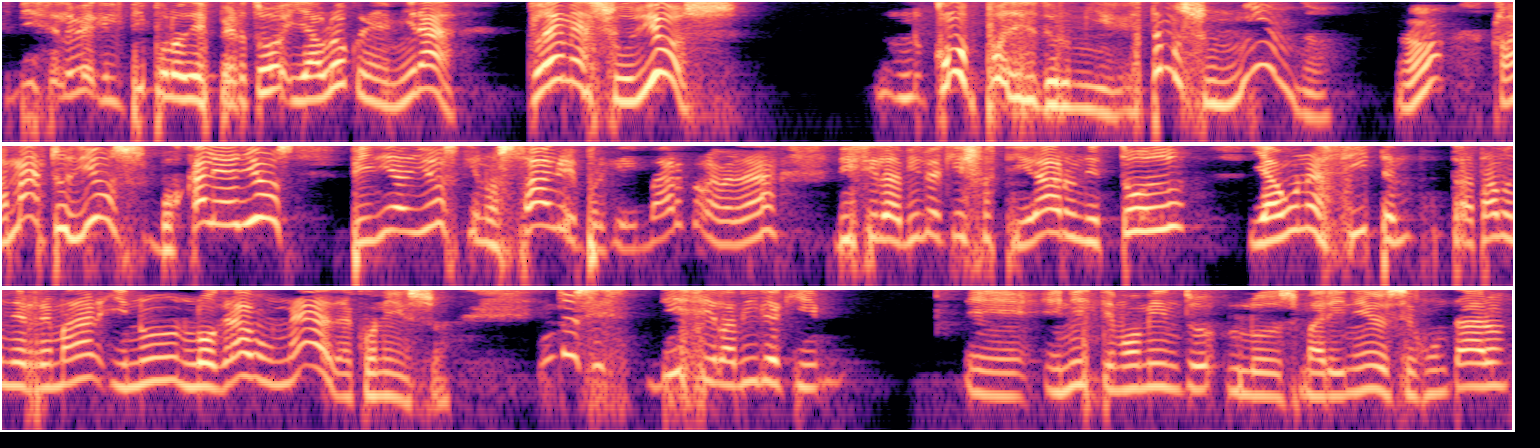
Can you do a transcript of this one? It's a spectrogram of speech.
Dice ve que el tipo lo despertó y habló con él. Mira, clame a su Dios. ¿Cómo puedes dormir? Estamos hundiendo, ¿no? Clama a tu Dios, buscale a Dios, pide a Dios que nos salve, porque el barco, la verdad, dice la Biblia que ellos tiraron de todo y aún así trataban de remar y no lograban nada con eso. Entonces dice la Biblia que eh, en este momento los marineros se juntaron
